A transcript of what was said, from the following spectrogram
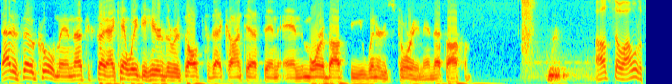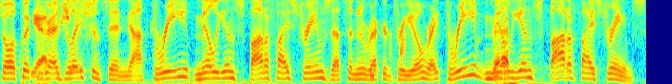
That is so cool, man. That's exciting. I can't wait to hear the results of that contest and, and more about the winner's story, man. That's awesome. Also, I want to throw a quick Yeah, for congratulations in. Uh, Three million Spotify streams. That's a new record for you, right? Three million Spotify streams.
